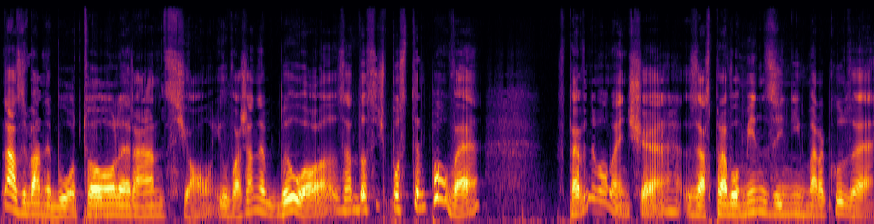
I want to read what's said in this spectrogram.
nazywane było tolerancją i uważane było za dosyć postępowe, w pewnym momencie za sprawą między innymi Marcuse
